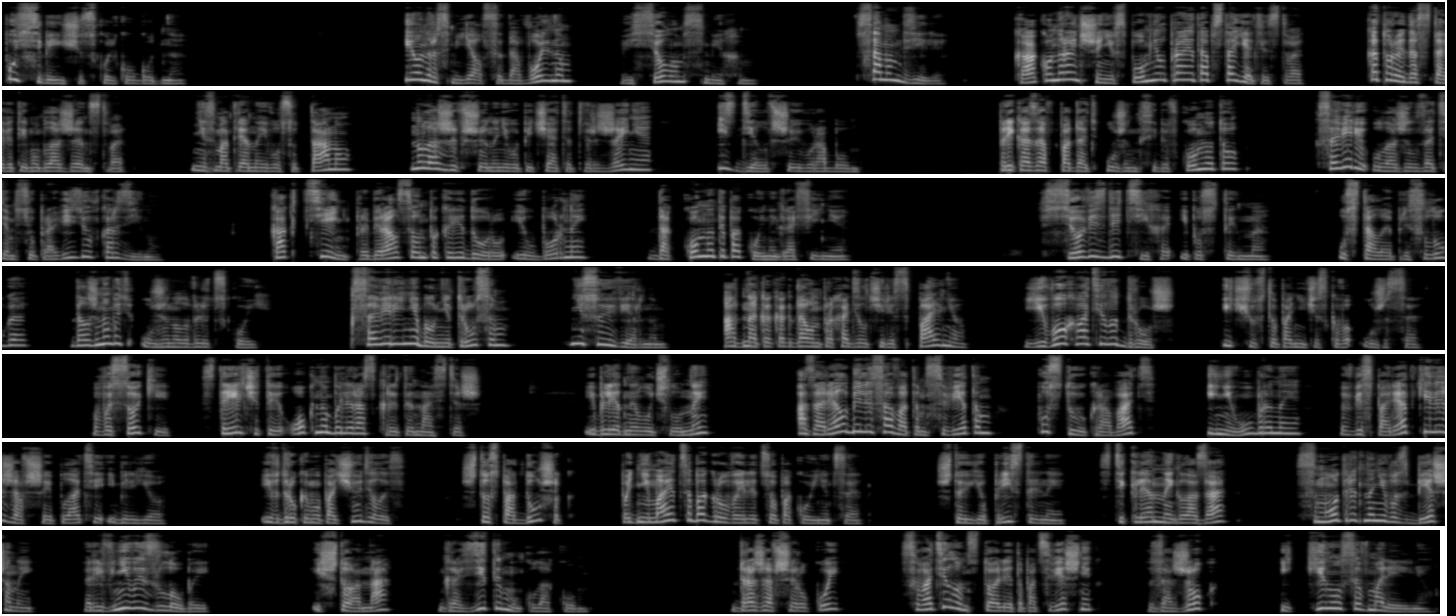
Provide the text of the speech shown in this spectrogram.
пусть себе ищет сколько угодно. И он рассмеялся довольным, веселым смехом. В самом деле, как он раньше не вспомнил про это обстоятельство, которое доставит ему блаженство, несмотря на его сутану, наложившую на него печать отвержения и сделавшую его рабом. Приказав подать ужин к себе в комнату, Ксаверий уложил затем всю провизию в корзину. Как тень пробирался он по коридору и уборной до комнаты покойной графини. Все везде тихо и пустынно. Усталая прислуга, должно быть, ужинала в людской. Ксаверий не был ни трусом, ни суеверным. Однако, когда он проходил через спальню, его охватила дрожь и чувство панического ужаса. Высокие, стрельчатые окна были раскрыты настежь, и бледный луч луны озарял белесоватым светом пустую кровать и неубранные, в беспорядке лежавшие платья и белье. И вдруг ему почудилось, что с подушек поднимается багровое лицо покойницы, что ее пристальные, стеклянные глаза смотрят на него с бешеной, ревнивой злобой, и что она грозит ему кулаком. Дрожавшей рукой схватил он с туалета подсвечник, зажег и кинулся в молельню.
